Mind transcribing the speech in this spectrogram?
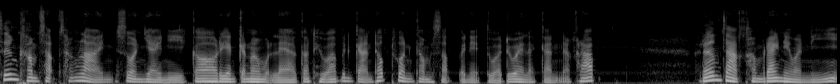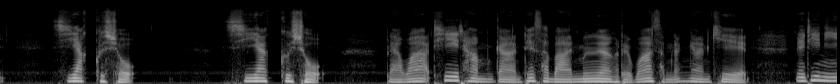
ซึ่งคำศัพท์ทั้งหลายส่วนใหญ่นี้ก็เรียนกันมาหมดแล้ว ก็ถือว่าเป็นการทบทวนคำศัพท์ไปในตัวด้วยละกันนะครับ เริ่มจากคำแรกในวันนี้ชิยักุโชชิยักุโชแปลว่าที่ทำการเทศบาลเมือง หรือว่าสำนักงานเขต ในที่นี้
